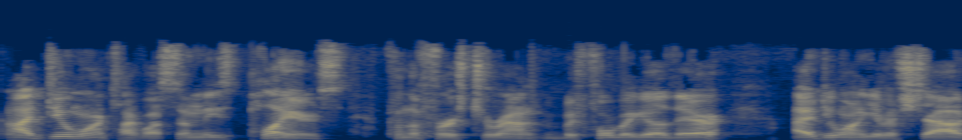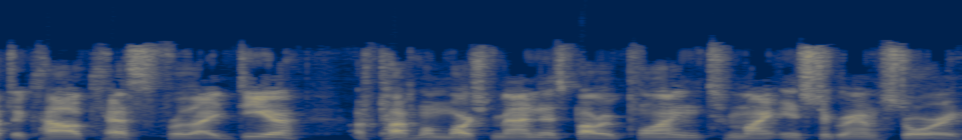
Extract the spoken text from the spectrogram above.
And I do want to talk about some of these players from the first two rounds. But before we go there, I do want to give a shout out to Kyle Kess for the idea of talking about March Madness by replying to my Instagram story.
